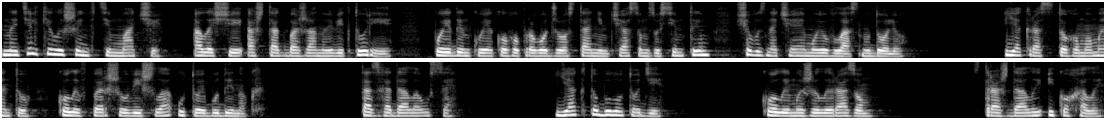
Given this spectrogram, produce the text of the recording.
Не тільки лишень в цім матчі, але ще й аж так бажаної Вікторії, поєдинку якого проводжу останнім часом з усім тим, що визначає мою власну долю. Якраз з того моменту, коли вперше увійшла у той будинок. Та згадала усе. Як то було тоді? Коли ми жили разом, страждали і кохали.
